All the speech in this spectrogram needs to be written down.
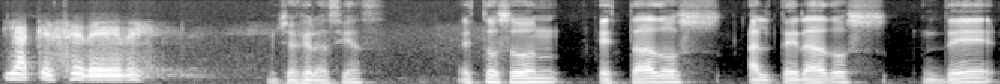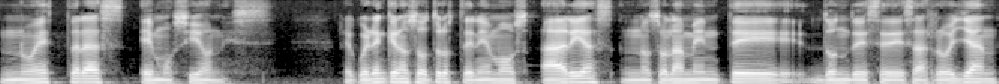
y a qué se debe. Muchas gracias. Estos son estados alterados de nuestras emociones. Recuerden que nosotros tenemos áreas no solamente donde se desarrollan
